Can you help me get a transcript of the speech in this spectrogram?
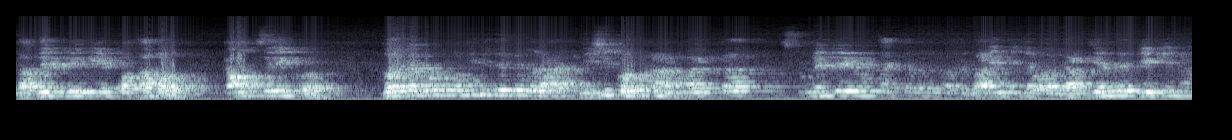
তাদেরকে কথা বলা করা। দরকার অনেকে যেতে বেশি না থাকতে তাদের বাড়িতে যাওয়া গার্জিয়ানদের ডেকে না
